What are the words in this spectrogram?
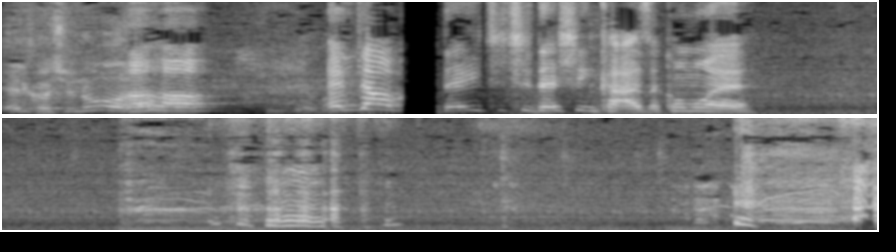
Ele continua ou não? Aham. Ele dá date e te deixa em casa, como é?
